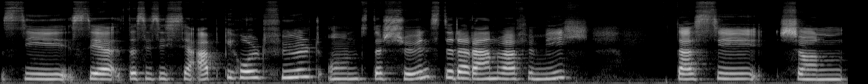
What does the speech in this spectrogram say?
sie sehr, dass sie sich sehr abgeholt fühlt und das Schönste daran war für mich, dass sie schon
